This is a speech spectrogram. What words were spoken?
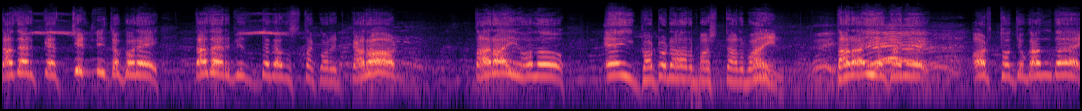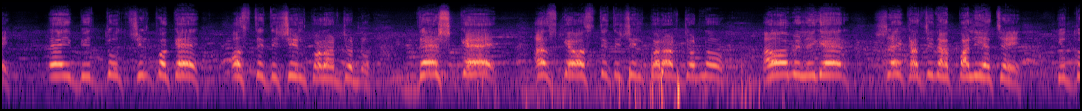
তাদেরকে চিহ্নিত করে তাদের বিরুদ্ধে ব্যবস্থা করেন। কারণ তারাই হলো এই ঘটনার মাস্টার মাইন্ড তারাই এখানে অর্থ যোগান দেয় এই বিদ্যুৎ শিল্পকে অস্থিতিশীল করার জন্য। দেশকে আজকে অস্থিতিশীল করার জন্য আওয়ামী লীগের শেখ হাসিনা পালিয়েছে, কিন্তু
